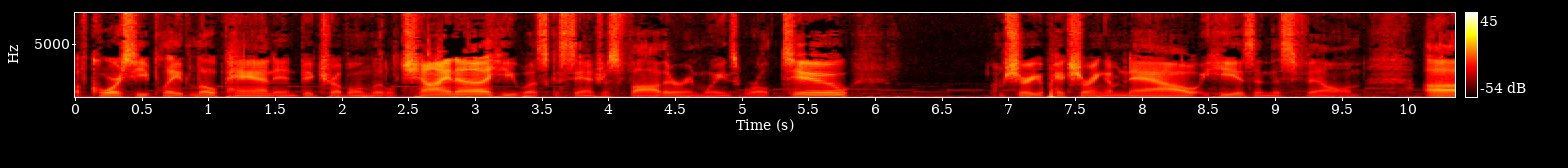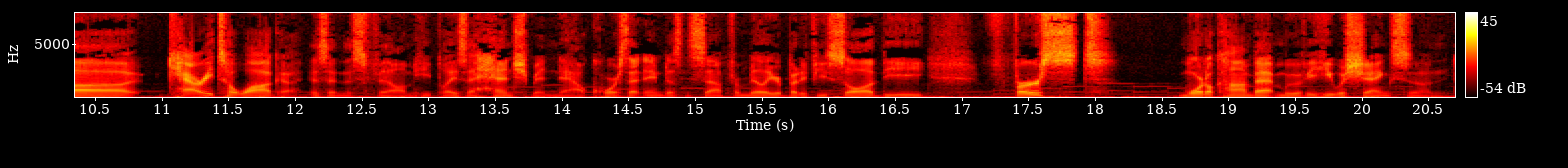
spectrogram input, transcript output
of course, he played Lo Pan in Big Trouble in Little China. He was Cassandra's father in Wayne's World 2. I'm sure you're picturing him now. He is in this film. Uh, Cary Tagawa is in this film. He plays a henchman. Now, of course, that name doesn't sound familiar, but if you saw the first Mortal Kombat movie, he was Shang Tsung.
